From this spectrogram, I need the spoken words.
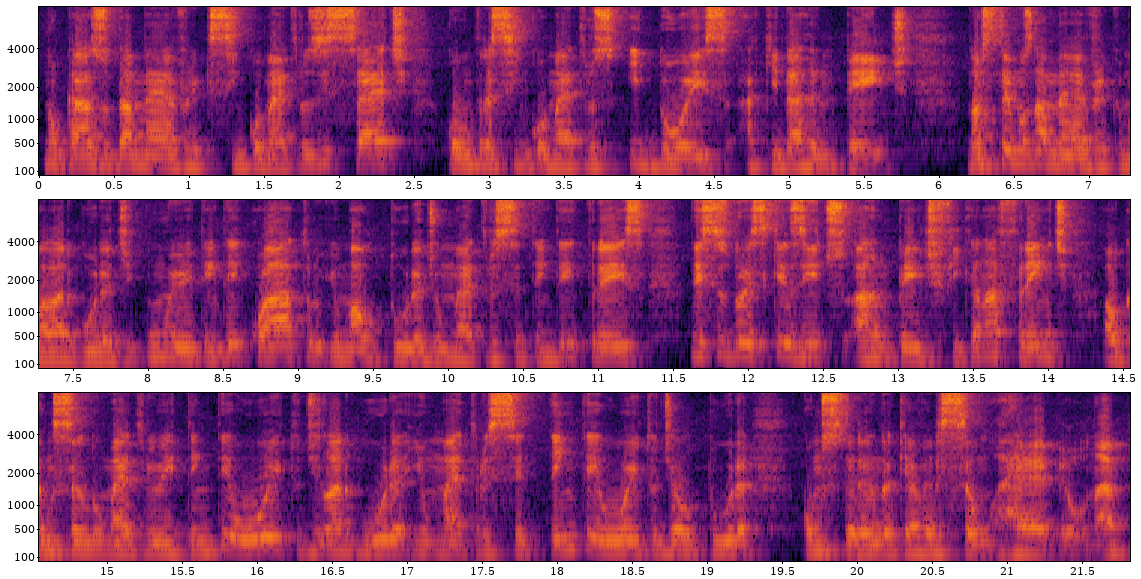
No caso da Maverick, 5 metros e 7 contra 5 metros e 2 aqui da Rampage. Nós temos na Maverick uma largura de 1,84 e uma altura de 1,73m. Nesses dois quesitos, a Rampage fica na frente, alcançando 1,88m de largura e 1,78m de altura, considerando aqui a versão Rebel. Né?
